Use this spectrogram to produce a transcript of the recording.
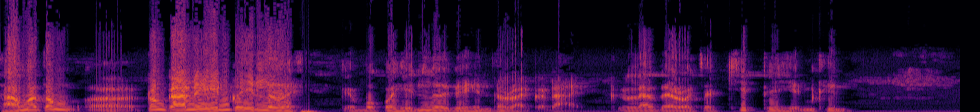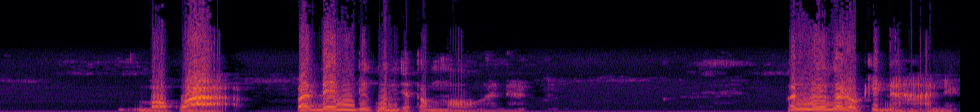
ถามว่าต้องอต้องการให้เห็นก็เห็นเลยแกบอกว่าเห็นเลยก็เห็นเท่าไหร่ก็ได้ แล้วแต่เราจะคิดให้เห็นขึ้น บอกว่าประเด็นที่คุณจะต้องมองนะมันเหมือนกับเรากินอาหารเนี่ย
